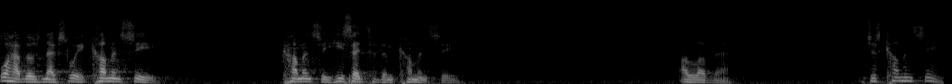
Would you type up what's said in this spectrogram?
We'll have those next week. Come and see. Come and see. He said to them, "Come and see." I love that. Just come and see.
